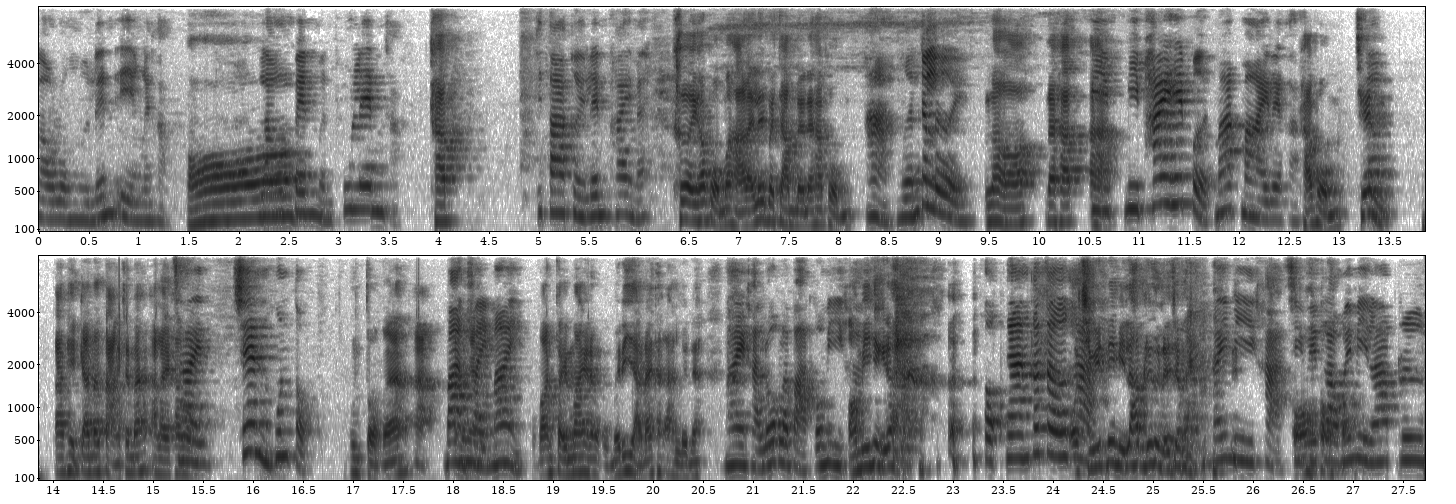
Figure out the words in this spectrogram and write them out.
เราลงมือเล่นเองเลยค่ะอ๋อเราเป็นเหมือนผู้เล่นค่ะ ครับพี่ต้าเคยเล่นไพ่ไหมเคยครับผมมหาลัยเล่นประจำเลยนะครับผม อ่า เหมือนกันเลยเหรอนะครับมีอ่ามีไพ่ให้เปิดมากมายเลยค่ะ ครับผม เช่น ตามเหตุการณ์ต่างๆใช่ไหมอะไรครับใช่ เช่นหุ้นตกคุณตกนะอะบ้านไฟไหม้ผมบ้านไฟไหม้นะผมไม่ได้อยากได้ทั้งอันเลยนะไม่ค่ะโรคระบาดก็มีอ๋อค่ะมีอีกแล้วตกงานก็เจอโอ้ค่ะชีวิตไม่มีราบรื่นเลยใช่ไหมไม่มีค่ะ ชีวิตเราไม่มีราบรื่น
